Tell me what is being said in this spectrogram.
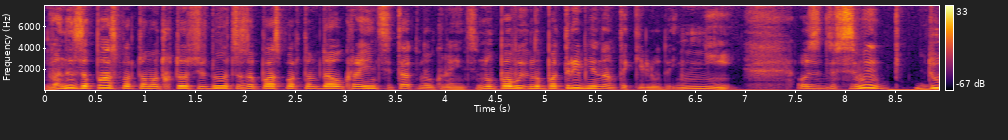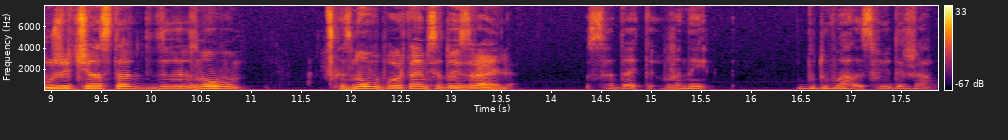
Вони за паспортом, от хтось відмовиться за паспортом, да, українці, так не українці. Ну, пови, ну потрібні нам такі люди? Ні. Ось ми дуже часто е, знову знову повертаємося до Ізраїля. Згадайте, вони будували свою державу.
